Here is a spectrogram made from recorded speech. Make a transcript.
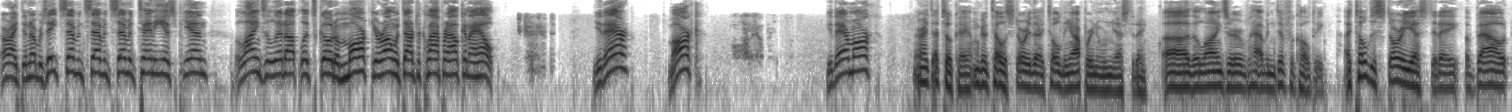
All right. The number's 877-710-ESPN. The lines are lit up. Let's go to Mark. You're on with Dr. Klapper. How can I help? You there? Mark? You there, Mark? All right. That's okay. I'm going to tell a story that I told in the operating room yesterday. Uh, the lines are having difficulty. I told this story yesterday about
